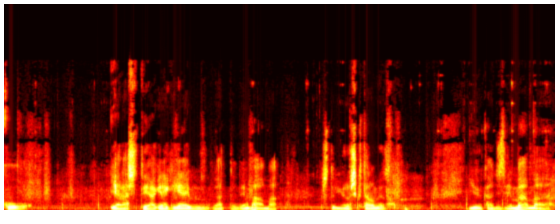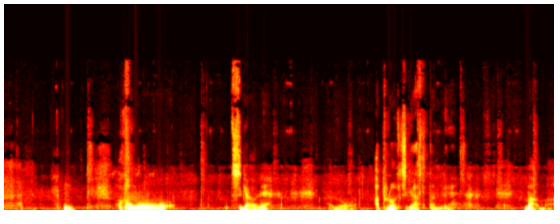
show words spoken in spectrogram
こう、やらしてあげなきゃいけない部分があったんで、まあまあ、ちょっとよろしく頼むよという感じで、まあまあ、他の違うね、あの、アプローチがあったんで、まあまあ、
